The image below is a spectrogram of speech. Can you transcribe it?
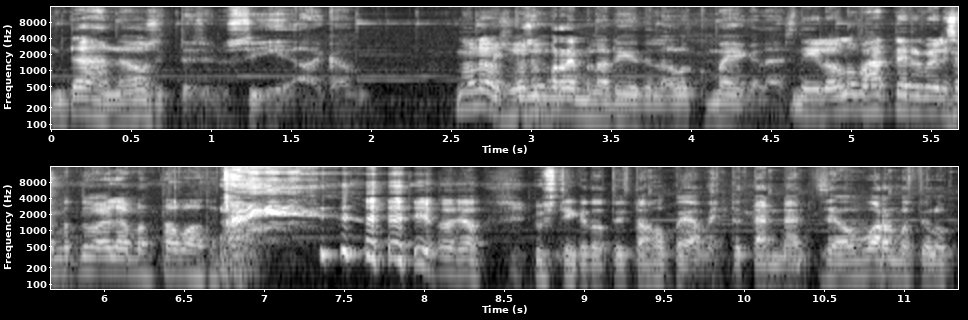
Mitähän ne on sitten syönyt siihen aikaan? No ne on se paremmilla dietillä ollut kuin meikäläiset? niillä on ollut vähän terveellisemmät nuo elämäntavat. Joo, joo. Justiin katsottiin sitä hopeavettä tänään. Se on varmasti ollut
